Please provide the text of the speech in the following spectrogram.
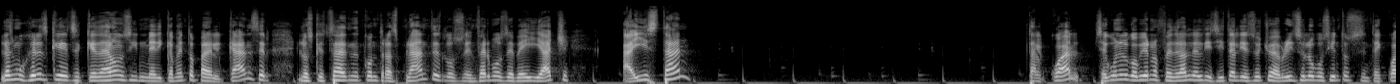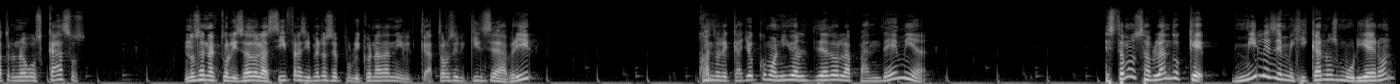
las mujeres que se quedaron sin medicamento para el cáncer, los que están con trasplantes, los enfermos de VIH, ahí están. Tal cual. Según el gobierno federal del 17 al 18 de abril, solo hubo 164 nuevos casos. No se han actualizado las cifras y menos se publicó nada ni el 14 ni el 15 de abril. Cuando le cayó como anillo al dedo la pandemia. Estamos hablando que miles de mexicanos murieron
